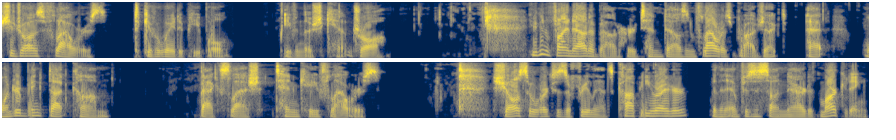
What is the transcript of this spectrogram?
She draws flowers to give away to people, even though she can't draw. You can find out about her 10,000 Flowers project at wonderbink.com backslash 10k flowers. She also works as a freelance copywriter with an emphasis on narrative marketing.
